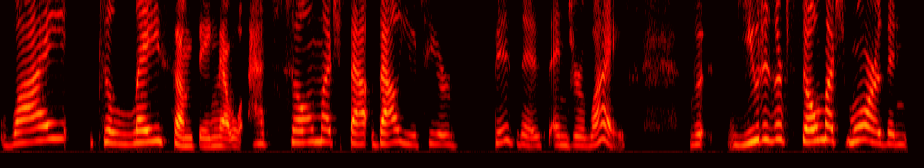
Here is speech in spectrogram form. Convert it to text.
Why delay something that will add so much ba- value to your business and your life? You deserve so much more than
